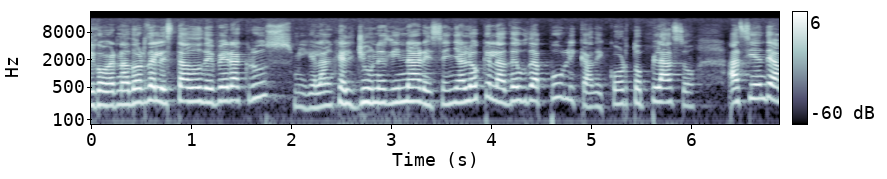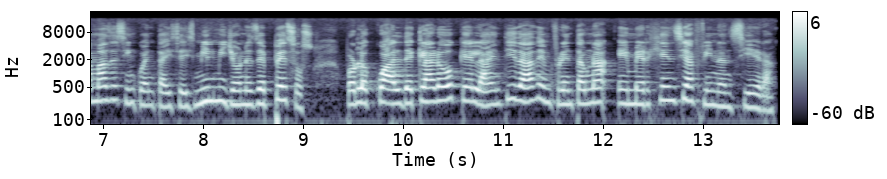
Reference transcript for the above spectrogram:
El gobernador del estado de Veracruz, Miguel Ángel Yunes Linares, señaló que la deuda pública de corto plazo asciende a más de 56 mil millones de pesos, por lo cual declaró que la entidad enfrenta una emergencia financiera.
